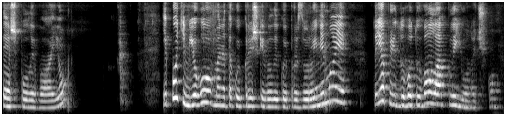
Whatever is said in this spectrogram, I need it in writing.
теж поливаю. І потім його, в мене такої кришки великої прозорої немає, то я підготувала клейоночку.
